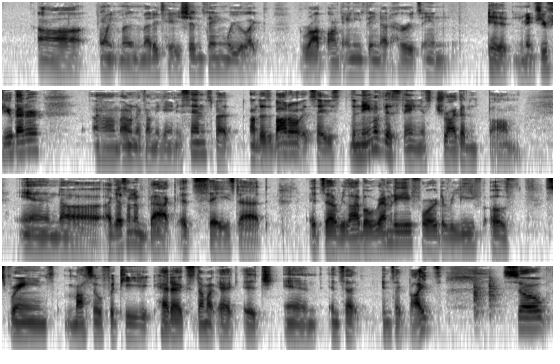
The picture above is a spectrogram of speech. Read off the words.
uh ointment medication thing where you like rub on anything that hurts and it makes you feel better. Um, I don't know if I'm making any sense, but on this bottle it says the name of this thing is Dragon Balm, and uh, I guess on the back it says that it's a reliable remedy for the relief of sprains, muscle fatigue, headache, stomach ache, itch, and insect insect bites. So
